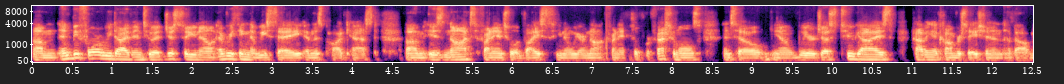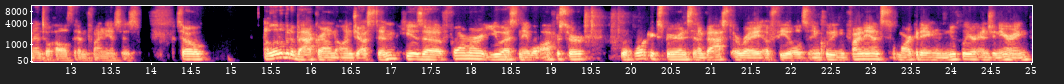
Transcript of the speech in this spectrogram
Um, and before we dive into it, just so you know, everything that we say in this podcast um, is not financial advice. You know, we are not financial professionals, and so you know we are just two guys having a conversation about mental health and finances. So a little bit of background on Justin. He is a former U.S. naval officer with work experience in a vast array of fields, including finance, marketing, nuclear engineering,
